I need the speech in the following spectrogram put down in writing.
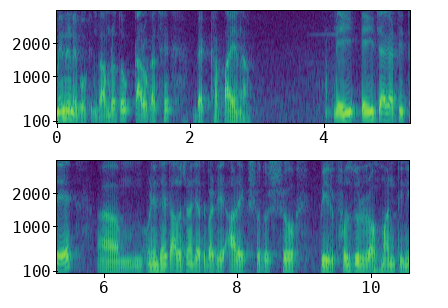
মেনে নেব, কিন্তু আমরা তো কারও কাছে ব্যাখ্যা পাই না। এই এই জায়গাটিতে অনির্ধারিত আলোচনা জাতীয় পার্টির আরেক সদস্য পীর ফজলুর রহমান, তিনি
